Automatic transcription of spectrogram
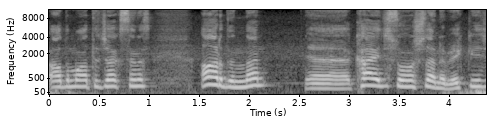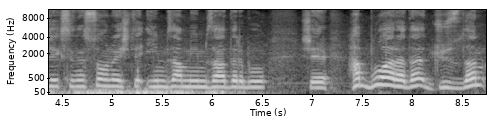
adıma atacaksınız. Ardından e, kayıcı sonuçlarını bekleyeceksiniz. Sonra işte imza imzadır bu şey. Ha bu arada cüzdan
